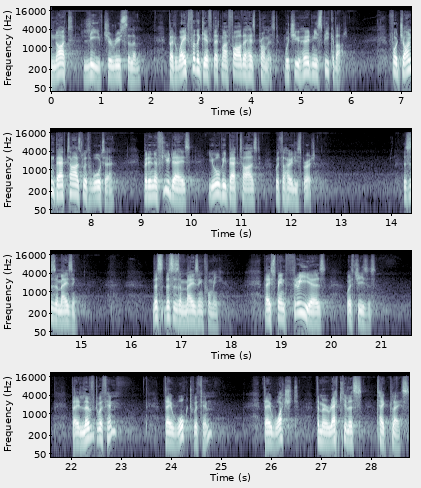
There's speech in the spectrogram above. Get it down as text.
not leave Jerusalem, but wait for the gift that my Father has promised, which you heard me speak about. For John baptized with water, but in a few days you will be baptized with the Holy Spirit. This is amazing. This, this is amazing for me. They spent three years with Jesus. They lived with him, they walked with him, they watched the miraculous take place.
